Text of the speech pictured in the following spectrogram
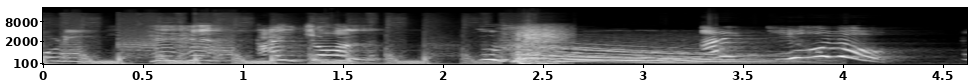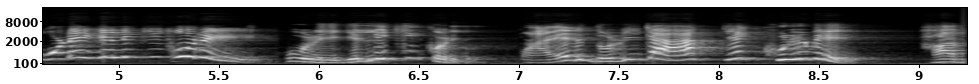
পড়ি। হ্যাঁ হ্যাঁ তাই চল। উফ। আরে কি হলো? পড়ে গেলি কি করে? পড়ে গেলি কি করে? পায়ের দড়িটা কে খুলবে? হাত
